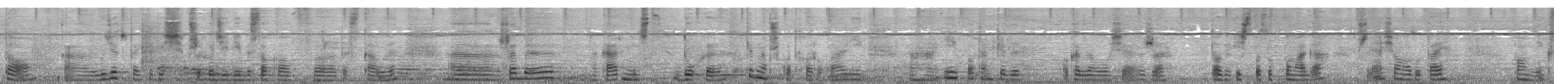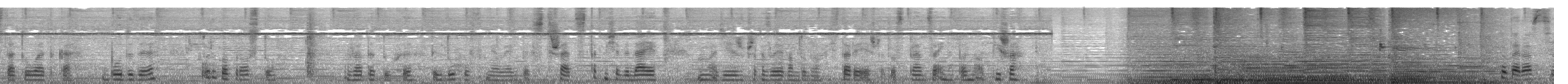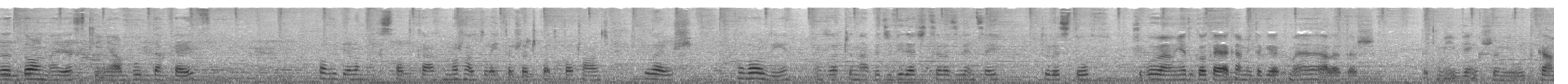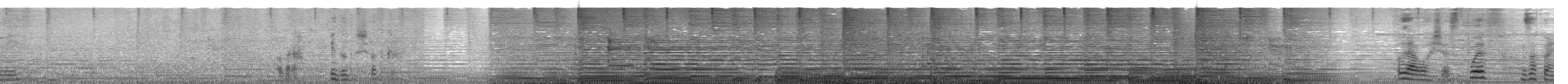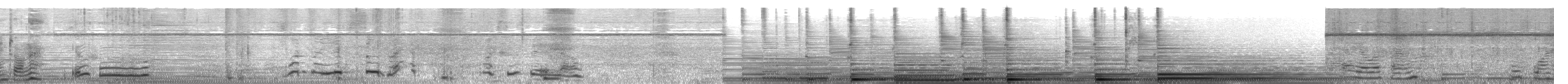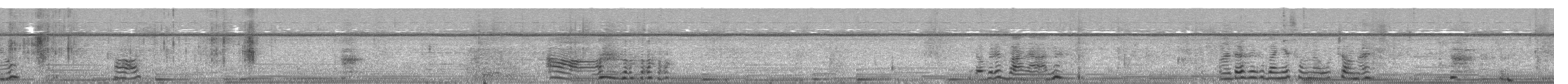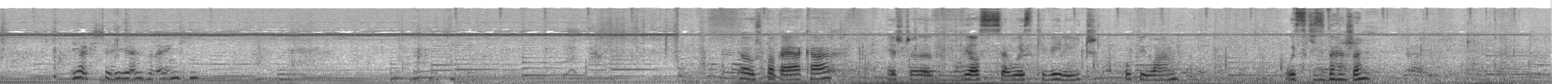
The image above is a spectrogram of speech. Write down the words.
to e, ludzie tutaj kiedyś przychodzili wysoko w te skały, e, żeby nakarmić duchy, kiedy na przykład chorowali e, i potem, kiedy okazało się, że to w jakiś sposób pomaga, przyniesiono tutaj pomnik, statuetkę Buddy, który po prostu za te duchy, tych duchów miał jakby strzec. Tak mi się wydaje. Mam nadzieję, że przekazuję Wam dobrą historię. Jeszcze to sprawdzę i na pewno opiszę. To teraz dolna jaskinia Buddha Cave. Po wybielonych schodkach można tutaj troszeczkę odpocząć. Tutaj już powoli zaczyna być widać coraz więcej turystów. Przypływają nie tylko kajakami, tak jak my, ale też takimi większymi łódkami. Dobra, idę do środka. się spływ zakończony. Juhu. What my lips so? What's this now? Hey elephant. Hey Oh. Dobry banan. One trochę chyba nie są nauczone, jak się je z ręki. To już po kajakach. Jeszcze w wiosce Whisky Village kupiłam whisky z wężem.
